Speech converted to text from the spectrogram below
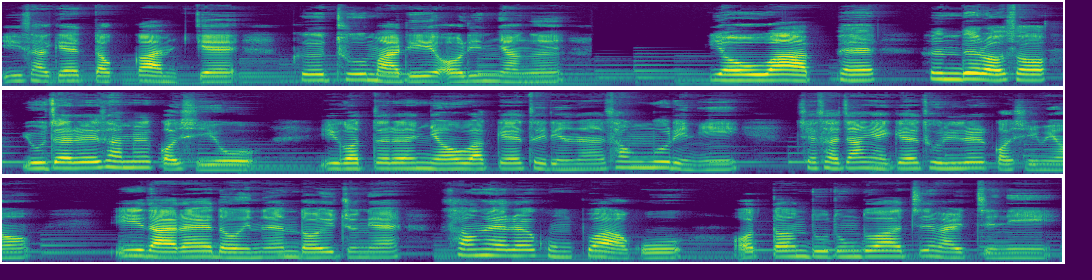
이삭의 떡과 함께 그 두 마리 어린 양을 여호와 앞에 흔들어서 요제를 삼을 것이요. 이것들은 여호와께 드리는 성물이니 제사장에게 돌릴 것이며 이 날에 너희는 너희 중에 성회를 공포하고 어떤 노동도 하지 말지니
